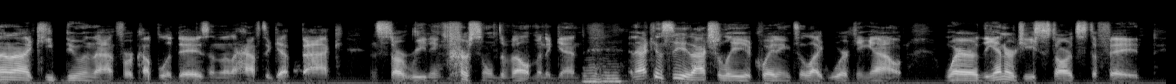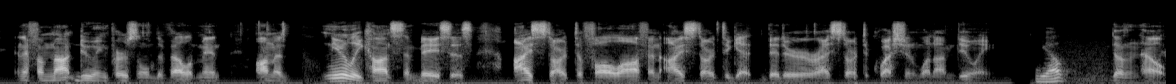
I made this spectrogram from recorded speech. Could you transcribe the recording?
then I keep doing that for a couple of days, and then I have to get back and start reading personal development again. Mm-hmm. And I can see it actually equating to like working out, where the energy starts to fade. And if I'm not doing personal development on a nearly constant basis, I start to fall off and I start to get bitter or I start to question what I'm doing. Yep. Doesn't help.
